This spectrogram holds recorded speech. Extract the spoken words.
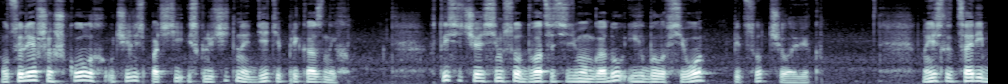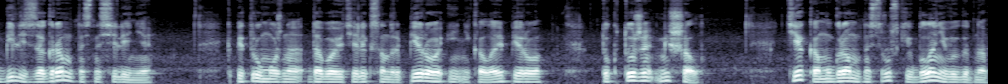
В уцелевших школах учились почти исключительно дети приказных. В В 1727 году их было всего 500 человек. Но если цари бились за грамотность населения, к Петру можно добавить Александра I и Николая I, то кто же мешал? Те, кому грамотность русских была невыгодна.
